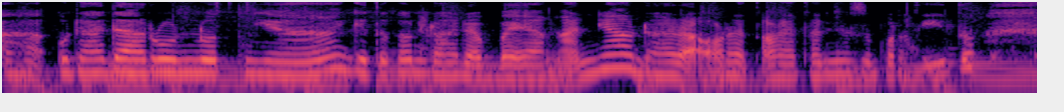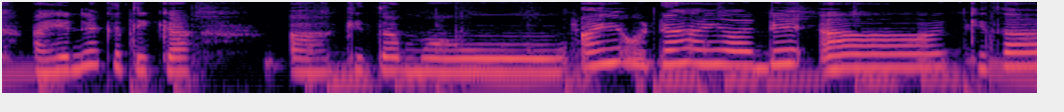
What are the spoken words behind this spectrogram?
uh, udah ada runutnya gitu kan udah ada bayangannya udah ada oret-oretannya seperti itu akhirnya ketika uh, kita mau ayo udah ayo adek uh, kita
